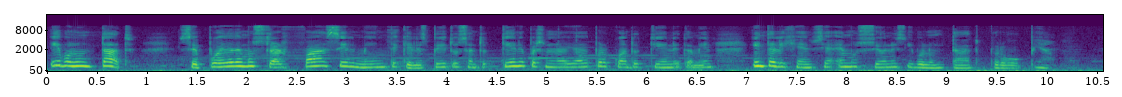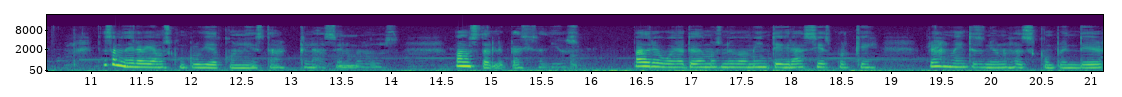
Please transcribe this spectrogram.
y voluntad se puede demostrar fácilmente que el Espíritu Santo tiene personalidad por cuanto tiene también inteligencia, emociones y voluntad propia. De esta manera habíamos concluido con esta clase número 2. Vamos a darle gracias a Dios. Padre bueno, te damos nuevamente gracias porque Realmente, Señor, nos haces comprender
